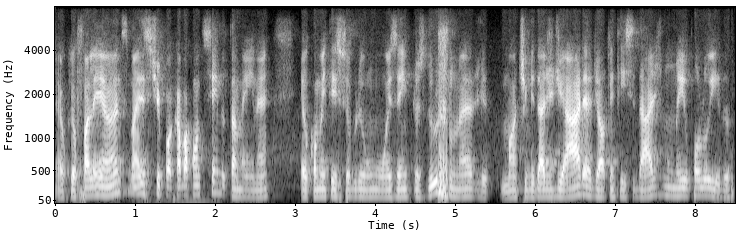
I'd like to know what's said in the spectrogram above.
É o que eu falei antes, mas, tipo, acaba acontecendo também, né? Eu comentei sobre um exemplo esdrúxulo, né? De uma atividade diária de alta intensidade num meio poluído.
